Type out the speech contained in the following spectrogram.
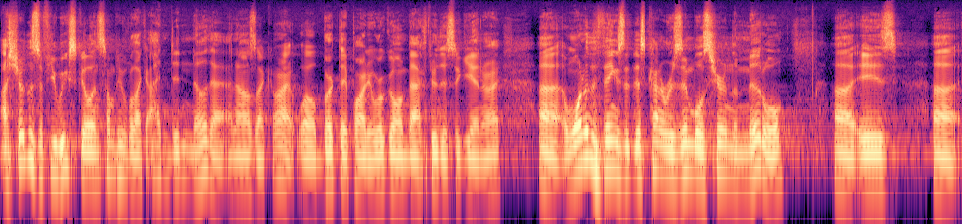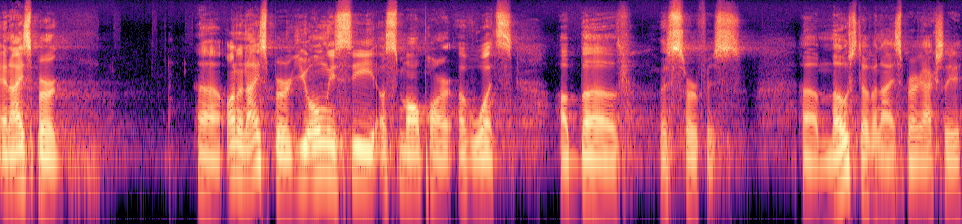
I shared this a few weeks ago, and some people were like, I didn't know that. And I was like, all right, well, birthday party, we're going back through this again, all right? Uh, one of the things that this kind of resembles here in the middle uh, is uh, an iceberg. Uh, on an iceberg, you only see a small part of what's above the surface. most of an iceberg actually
